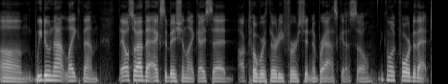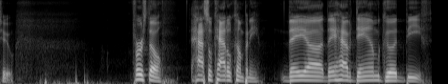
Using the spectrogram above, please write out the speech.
Um, we do not like them. They also have that exhibition, like I said, October 31st at Nebraska. So you can look forward to that too. First though, Hassell Cattle Company. They uh they have damn good beef.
